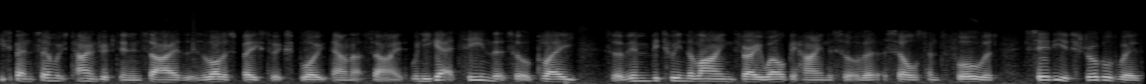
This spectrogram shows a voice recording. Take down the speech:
he spends so much time drifting inside. That there's a lot of space to exploit down that side. When you get a team that sort of play sort of in between the lines very well behind a sort of a, a sole centre forward, City have struggled with.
